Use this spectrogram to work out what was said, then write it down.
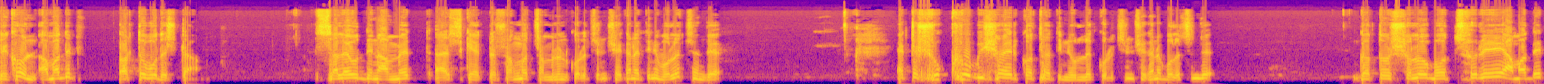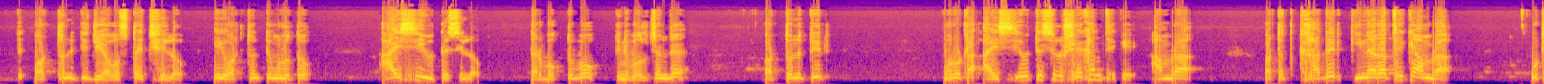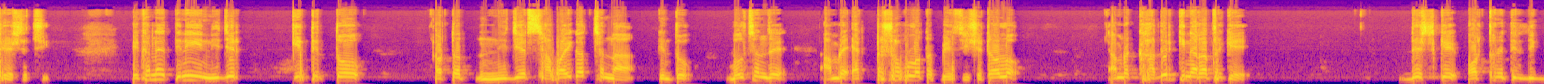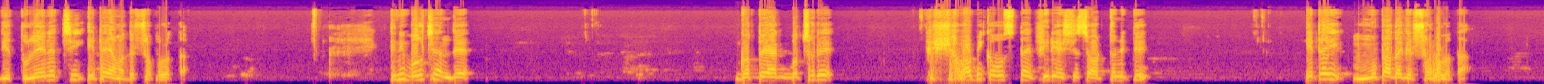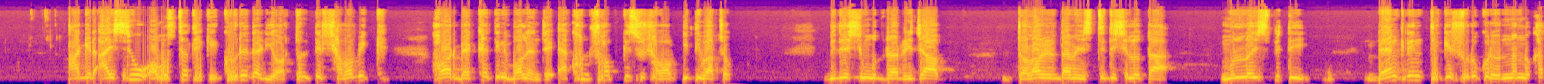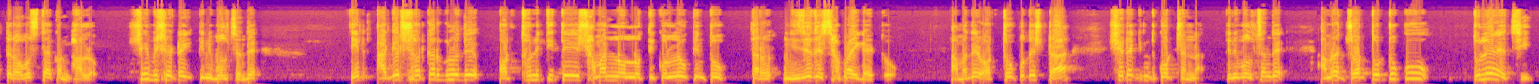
দেখুন, আমাদের অর্থ উপদেষ্টা সালেউদ্দিন আহমেদ আজকে একটা সংবাদ সম্মেলন করেছেন। সেখানে তিনি বলেছেন যে, একটা সূক্ষ্ম বিষয়ের কথা তিনি উল্লেখ করেছেন। সেখানে বলেছেন যে, গত ষোলো বছরে আমাদের অর্থনীতি যে অবস্থায় ছিল, এই অর্থনীতি মূলত আইসিইউতে ছিল। তার বক্তব্য তিনি বলছেন যে, অর্থনীতির পুরোটা আইসিইউতে ছিল সেখান থেকে। আমরা অর্থাৎ খাদের কিনারা থেকে আমরা উঠে এসেছি। এখানে তিনি নিজের কৃতিত্ব অর্থাৎ নিজের সাফাই গাচ্ছেন না, কিন্তু বলছেন যে আমরা একটা সফলতা পেয়েছি, সেটা হলো আমরা খাদের কিনারা থেকে দেশকে অর্থনীতির দিক দিয়ে তুলে এনেছি, এটাই আমাদের সফলতা। তিনি বলছেন যে গত এক বছরে স্বাভাবিক অবস্থায় ফিরে এসেছে অর্থনীতি এটাই মোটা দাগের সফলতা। আগের আইসিইউ অবস্থা থেকে ঘুরে দাঁড়িয়ে অর্থনীতির স্বাভাবিক হওয়ার ব্যাখ্যায় তিনি বলেন যে, এখন সবকিছু স্বভাব ইতিবাচক। বিদেশি মুদ্রার রিজার্ভ, ডলারের দামে স্থিতিশীলতা, মূল্যস্ফীতি, ব্যাংক ঋণ থেকে শুরু করে অন্যান্য খাতের অবস্থা এখন ভালো। সেই বিষয়টাই তিনি বলছেন যে, এর আগের সরকারগুলো যে অর্থনীতিতে সামান্য উন্নতি করলেও কিন্তু তার নিজেদের ছাপাই গাইতো। আমাদের অর্থ উপদেষ্টা সেটা কিন্তু করছেন না। তিনি বলছেন যে, আমরা যতটুকু তুলে এনেছি,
